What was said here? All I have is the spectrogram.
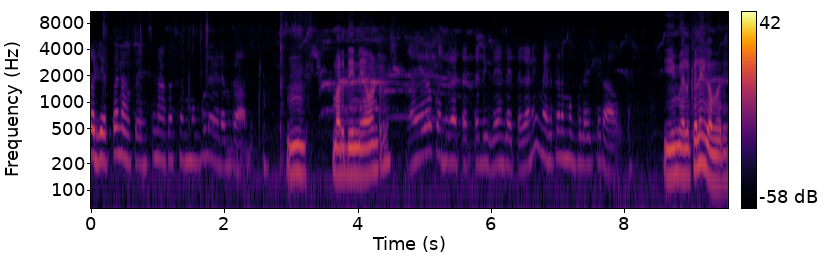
ఒకటి చెప్పా నా ఫ్రెండ్స్ నాకు అసలు ముగ్గులు వేయడం రాదు. మరి దీన్ని ఏమంటారు? ఏదో కొద్దిగా అట్ట డిజైన్లు అయితే కానీ మెలకల ముగ్గులు అయితే రావు. ఈ మెలకలేగా మరి.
